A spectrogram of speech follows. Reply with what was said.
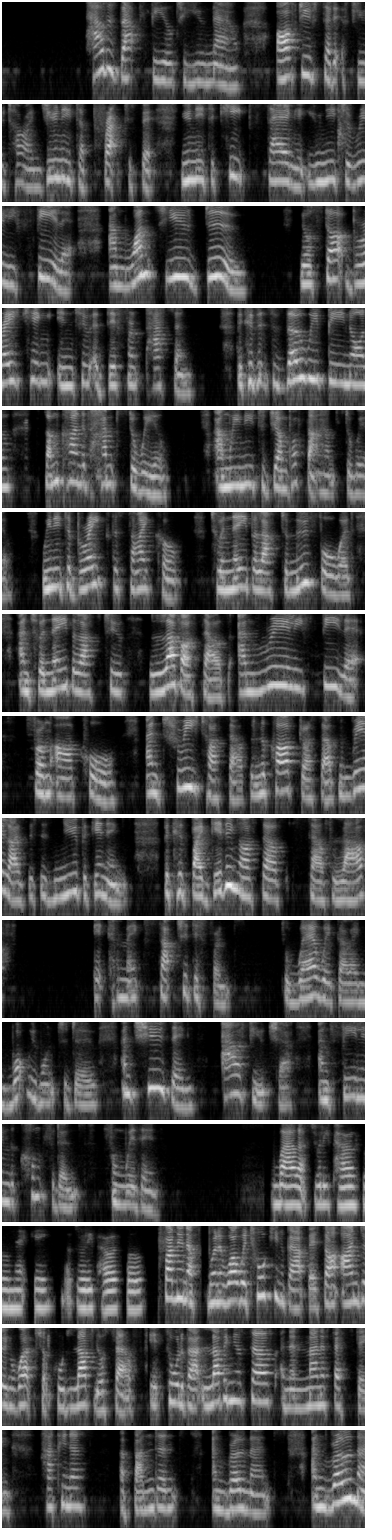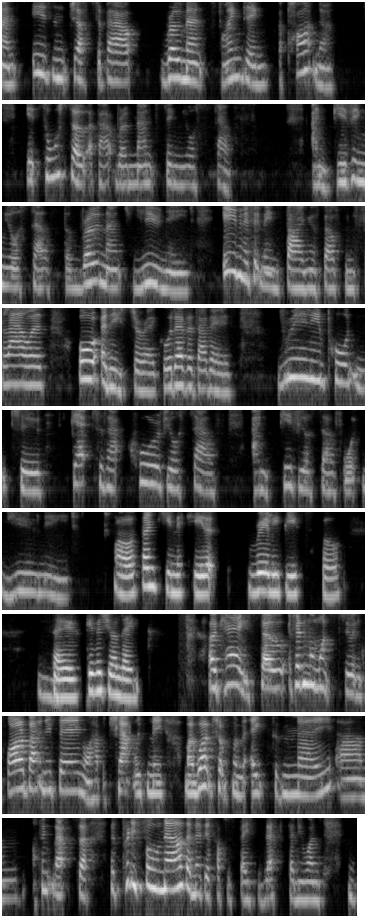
How does that feel to you now? After you've said it a few times, you need to practice it. You need to keep saying it. You need to really feel it. And once you do, you'll start breaking into a different pattern because it's as though we've been on some kind of hamster wheel, and we need to jump off that hamster wheel. We need to break the cycle to enable us to move forward and to enable us to love ourselves and really feel it from our core and treat ourselves and look after ourselves and realize this is new beginnings. Because by giving ourselves self love, it can make such a difference to where we're going, what we want to do, and choosing our future and feeling the confidence from within. Wow, that's really powerful, Nicci. That's really powerful. Fun enough, when while we're talking about this, I'm doing a workshop called Love Yourself. It's all about loving yourself and then manifesting happiness, abundance, and romance. And romance isn't just about romance finding a partner, it's also about romancing yourself and giving yourself the romance you need even if it means buying yourself some flowers or an Easter egg, whatever that is. Really important to get to that core of yourself and give yourself what you need. Oh, thank you, Nicci. That's really beautiful. Mm. So give us your link. Okay, so if anyone wants to inquire about anything or have a chat with me, my workshop's on the 8th of May. Um, I think that's uh, it's pretty full now. There may be a couple of spaces left if anyone's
